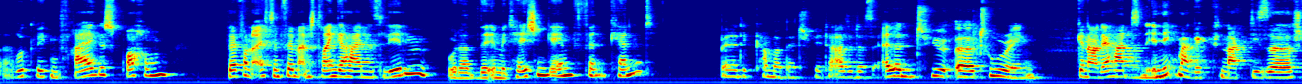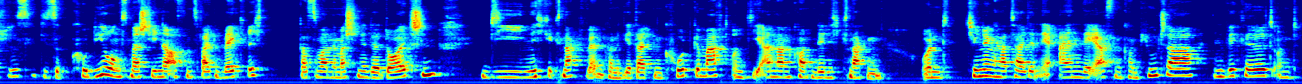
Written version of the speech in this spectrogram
mhm. rückwirkend freigesprochen. Wer von euch den Film Ein streng geheimes Leben oder The Imitation Game kennt, Benedict Cumberbatch später, also das Alan Tur äh, Turing. Genau, der hat um. Enigma geknackt, diese Schlüssel, diese Codierungsmaschine aus dem Zweiten Weltkrieg. Das war eine Maschine der Deutschen, die nicht geknackt werden konnte. Die hat halt einen Code gemacht und die anderen konnten den nicht knacken. Und Turing hat halt einen der ersten Computer entwickelt und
